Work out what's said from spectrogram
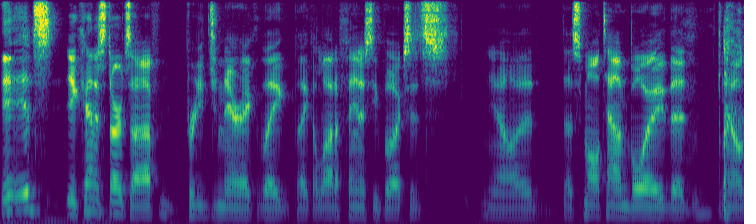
it's it kind of starts off pretty generic, like like a lot of fantasy books. It's you know a small town boy that you know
